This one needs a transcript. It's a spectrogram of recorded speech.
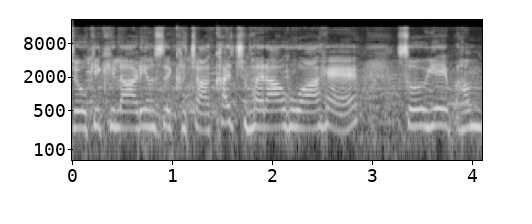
जो कि खिलाड़ियों से खचाखच भरा हुआ है। सो ये हम,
